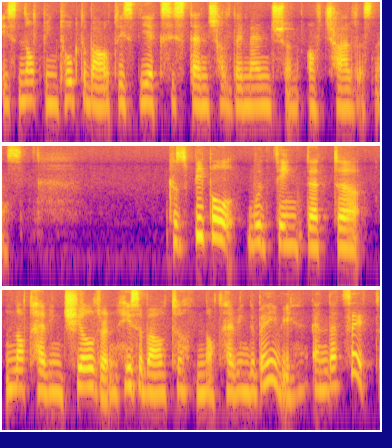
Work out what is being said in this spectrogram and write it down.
is not being talked about is the existential dimension of childlessness. Because people would think that uh, not having children is about uh, not having the baby, and that's it.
